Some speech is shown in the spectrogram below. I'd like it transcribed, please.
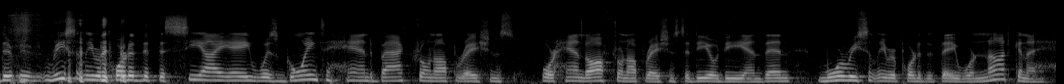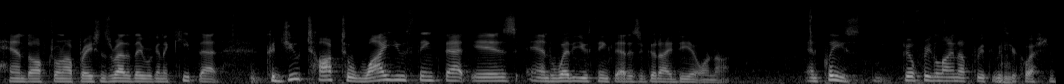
th- recently reported that the CIA was going to hand back drone operations or hand off drone operations to DoD, and then more recently reported that they were not going to hand off drone operations, rather they were going to keep that. Could you talk to why you think that is, and whether you think that is a good idea or not? And please feel free to line up with, with your question.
